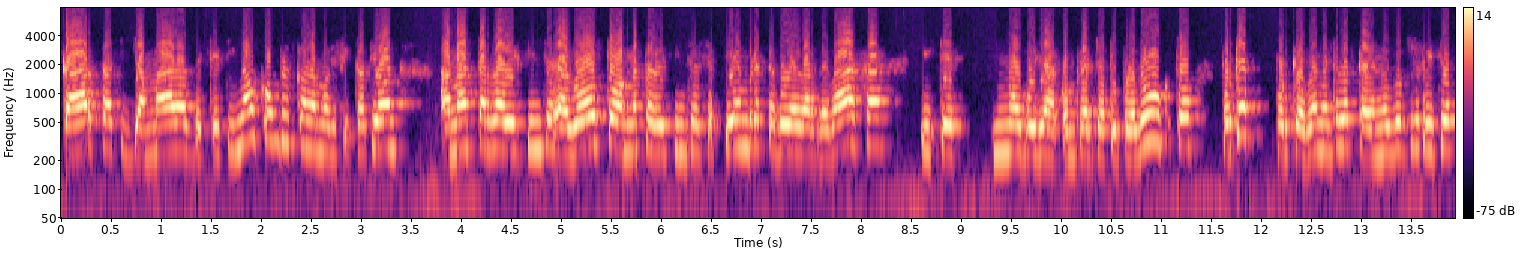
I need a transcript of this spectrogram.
cartas y llamadas de que si no cumples con la modificación, a más tardar el 15 de agosto, a más tardar el 15 de septiembre te voy a dar de baja y que no voy a comprar ya tu producto. ¿Por qué? Porque obviamente las cadenas de servicio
